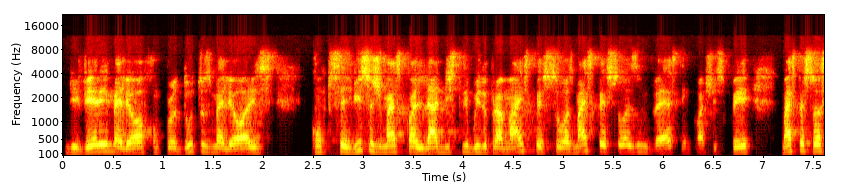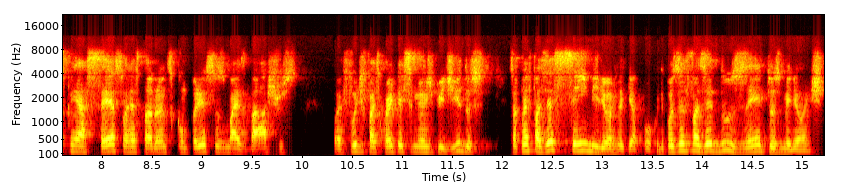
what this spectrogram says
viverem melhor, com produtos melhores, com serviços de mais qualidade distribuído para mais pessoas, mais pessoas investem com a XP, mais pessoas têm acesso a restaurantes com preços mais baixos. O iFood faz 45 milhões de pedidos, só que vai fazer 100 milhões daqui a pouco. Depois vai fazer 200 milhões.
